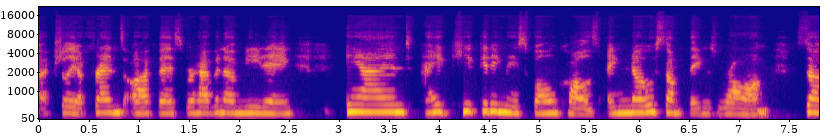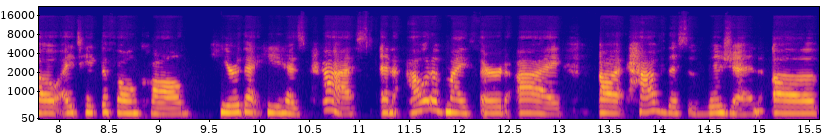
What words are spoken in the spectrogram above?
actually a friend's office. We're having a meeting. And I keep getting these phone calls. I know something's wrong. So I take the phone call hear that he has passed and out of my third eye uh, have this vision of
